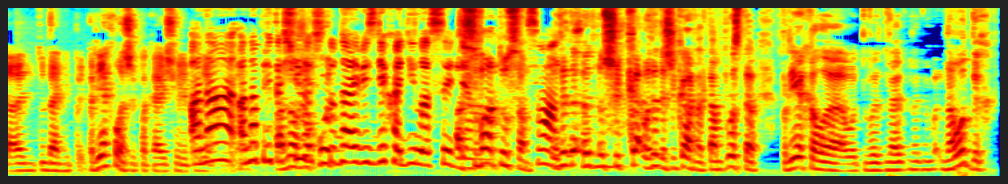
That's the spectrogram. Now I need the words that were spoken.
а, туда не приехала же пока еще. Или она, она притащилась она туда и везде ходила с этим. А с Вантусом. С Вантусом. Вот, это, это шика... вот это шикарно. Там просто приехала вот, вот на, на отдых,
